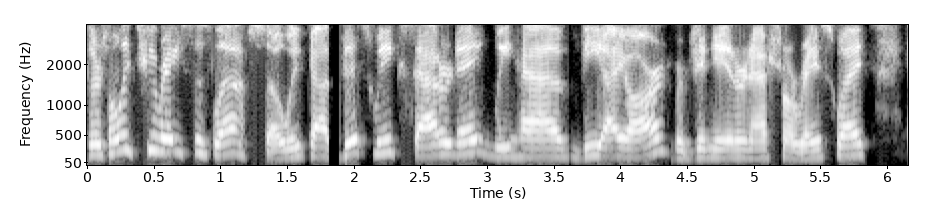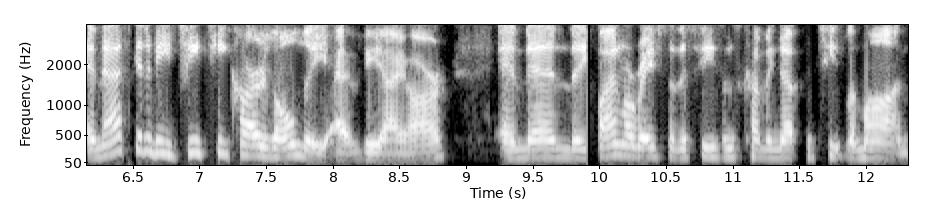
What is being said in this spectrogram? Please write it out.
There's only two races left. So we've got this week, Saturday, we have VIR, Virginia International Raceway, and that's going to be GT cars only at VIR. And then the final race of the season's coming up, Petit Le Mans.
